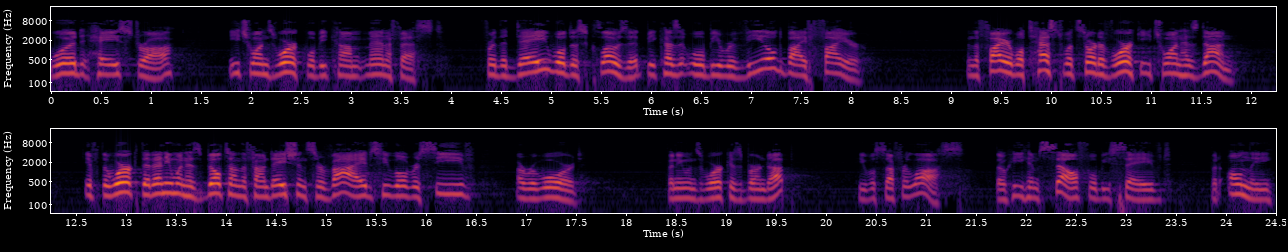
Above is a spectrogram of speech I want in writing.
wood, hay, straw, each one's work will become manifest for the day will disclose it because it will be revealed by fire. And the fire will test what sort of work each one has done. If the work that anyone has built on the foundation survives, he will receive a reward. If anyone's work is burned up, he will suffer loss, though he himself will be saved, but only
